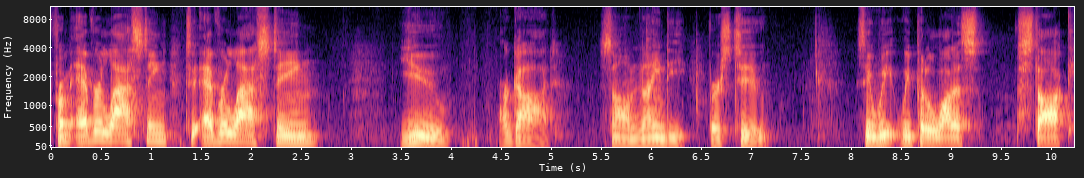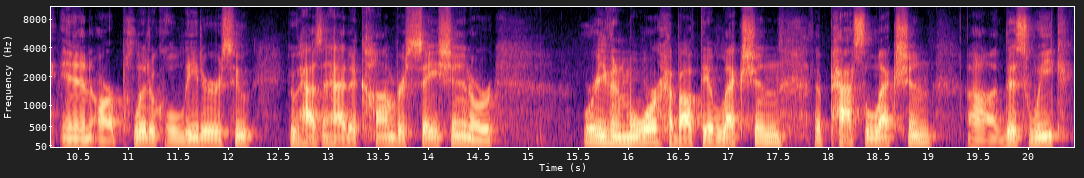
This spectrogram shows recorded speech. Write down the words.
From everlasting to everlasting, you are God. Psalm 90, verse 2. See, we, we put a lot of stock in our political leaders who, who hasn't had a conversation or, or even more about the election, the past election uh, this week,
